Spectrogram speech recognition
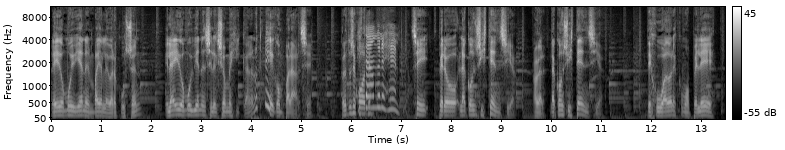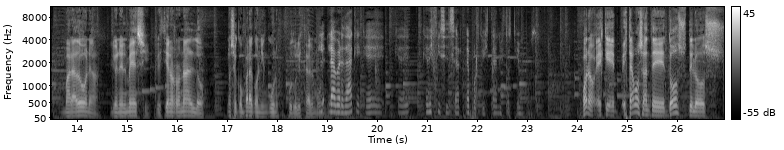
le ha ido muy bien en Bayer Leverkusen, le ha ido muy bien en selección mexicana. No tiene que compararse. Pero entonces cuando Está te- dando un ejemplo. Sí, pero la consistencia, a ver, la consistencia de jugadores como Pelé, Maradona, Lionel Messi, Cristiano Ronaldo, no se compara con ningún futbolista del mundo. la verdad que qué difícil ser deportista en estos tiempos. Bueno, es que estamos ante dos de los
